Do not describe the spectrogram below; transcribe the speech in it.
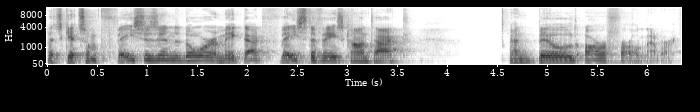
Let's get some faces in the door and make that face to face contact and build our referral network.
